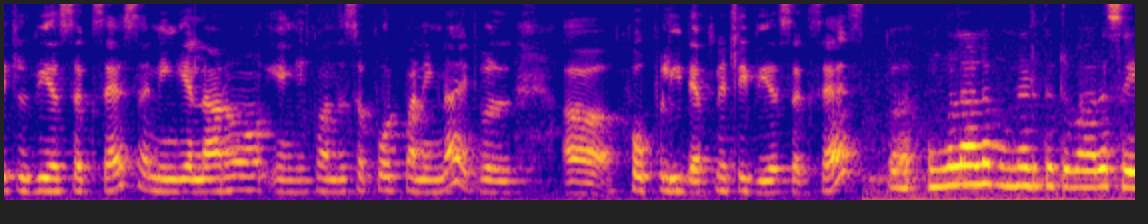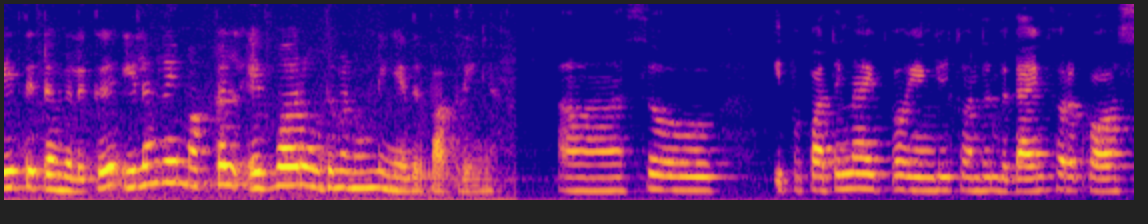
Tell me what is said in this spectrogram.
it will be a success and நீங்கள் எல்லாரும் எங்களுக்கு வந்து சப்போர்ட் பண்ணிங்கன்னா it will hopefully definitely be a success உங்களால் முன்னெடுத்துட்டு வர செயற்திட்டங்களுக்கு இலங்கை மக்கள் எவ்வாறு உதவணும்னு நீங்கள் எதிர்பார்க்குறீங்க? ஸோ இப்போ பார்த்தீங்கன்னா இப்போ எங்களுக்கு வந்து இந்த dine for a cause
